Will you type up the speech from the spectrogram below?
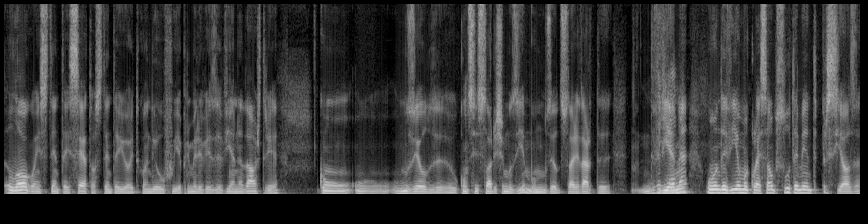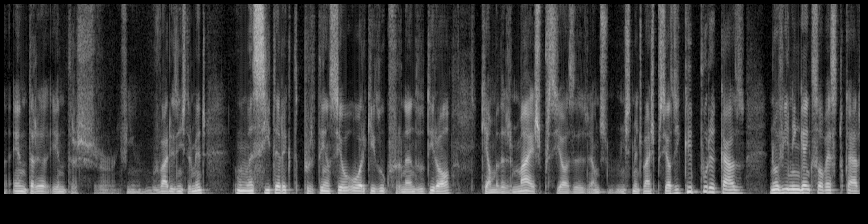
logo em 77 ou 78, quando eu fui a primeira vez a Viena da Áustria, com o, museu de, o Consistórische Museum, o Museu de História da Arte de, de, de Viena, Viena, onde havia uma coleção absolutamente preciosa entre, entre enfim, os vários instrumentos, uma cítara que pertenceu ao arquiduque Fernando do Tirol que é uma das mais preciosas, é um dos instrumentos mais preciosos e que por acaso não havia ninguém que soubesse tocar.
